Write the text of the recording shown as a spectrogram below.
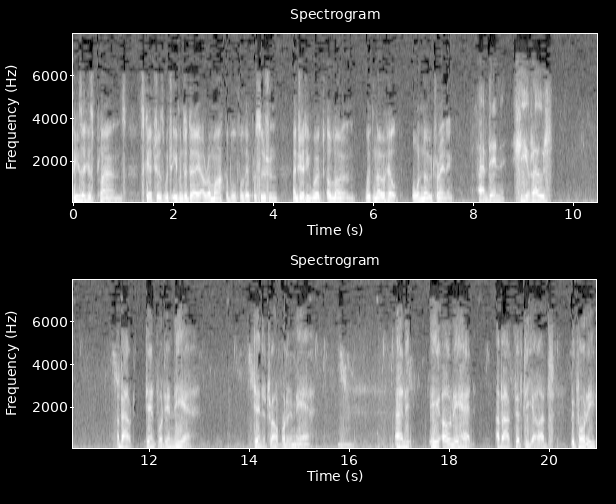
These are his plans, sketches which even today are remarkable for their precision, and yet he worked alone, with no help or no training. And then she rose about 10 foot in the air, 10 to 12 foot in the air. Hmm. And he only had about 50 yards before he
